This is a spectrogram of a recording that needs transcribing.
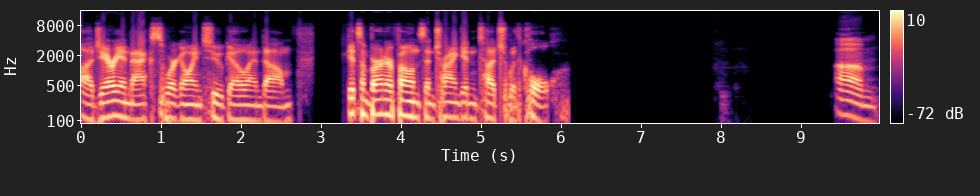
uh, jerry and max were going to go and um, get some burner phones and try and get in touch with cole Um,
